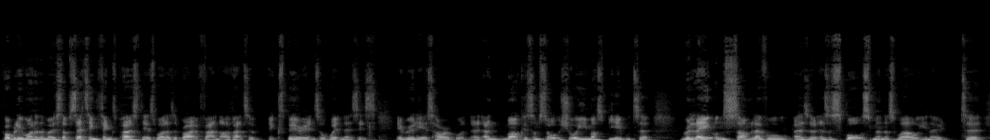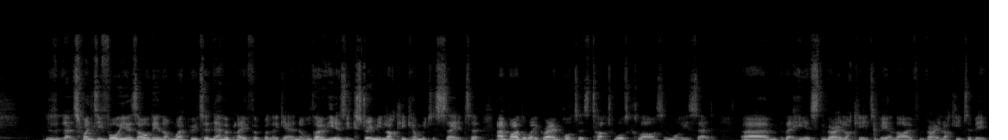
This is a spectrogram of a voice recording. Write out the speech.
probably one of the most upsetting things personally, as well as a Brighton fan, that I've had to experience or witness. It's it really is horrible. And, and Marcus, I'm sort of sure you must be able to relate on some level as a, as a sportsman as well. You know, to that's 24 years old in Mwepu to never play football again. Although he is extremely lucky, can we just say? To and by the way, Graham Potter's touch was class in what he said um, that he is very lucky to be alive and very lucky to be,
